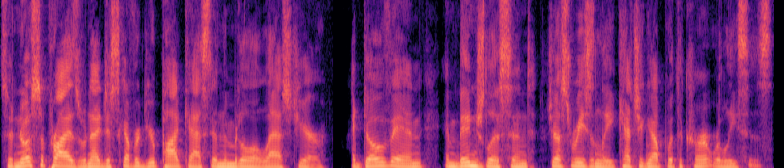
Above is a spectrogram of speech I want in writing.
So, no surprise when I discovered your podcast in the middle of last year. I dove in and binge listened just recently, catching up with the current releases.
